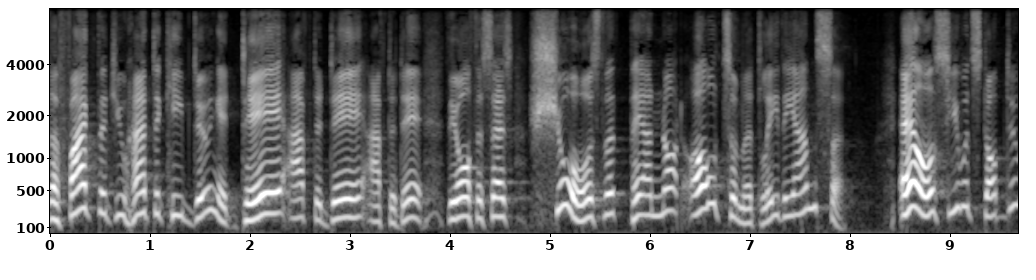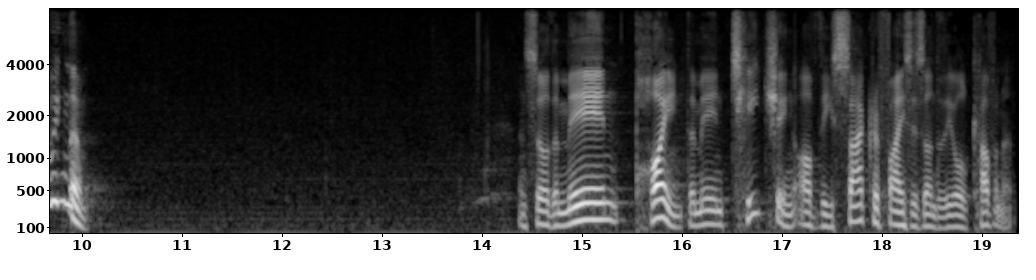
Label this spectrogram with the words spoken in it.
The fact that you had to keep doing it day after day after day, the author says, shows that they are not ultimately the answer. Else, you would stop doing them. And so, the main point, the main teaching of these sacrifices under the Old Covenant,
